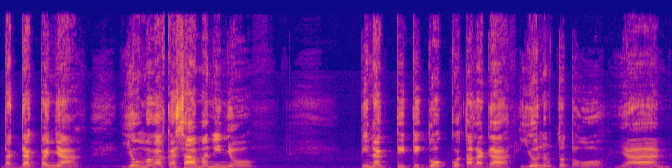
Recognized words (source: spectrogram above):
Dagdag pa niya, yung mga kasama ninyo, pinagtitigok ko talaga. Yun ang totoo. Yan.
